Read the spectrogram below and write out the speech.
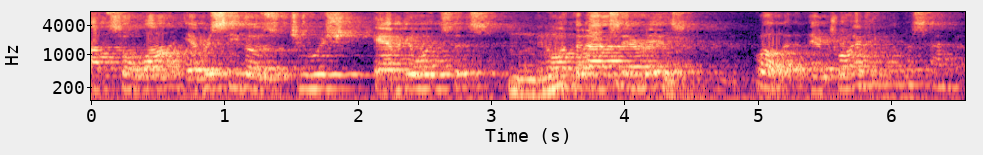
Hatzolah. You ever see those Jewish ambulances in mm-hmm. Orthodox areas? Well, they're driving on the Sabbath.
